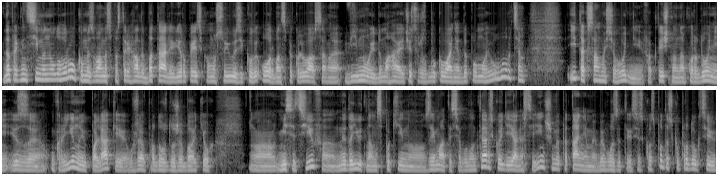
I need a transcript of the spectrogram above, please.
наприкінці минулого року ми з вами спостерігали баталії в Європейському Союзі, коли Орбан спекулював саме війною, домагаючись розблокування допомоги угорцям. І так само сьогодні, фактично, на кордоні із Україною поляки вже впродовж дуже багатьох е, місяців не дають нам спокійно займатися волонтерською діяльністю іншими питаннями, вивозити сільськогосподарську продукцію,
